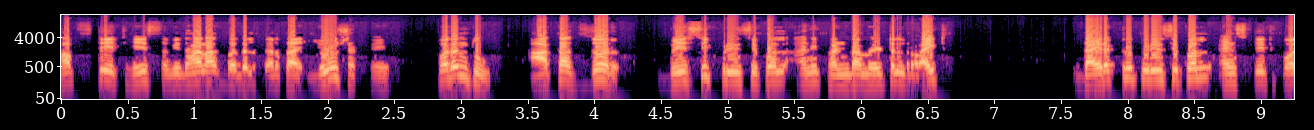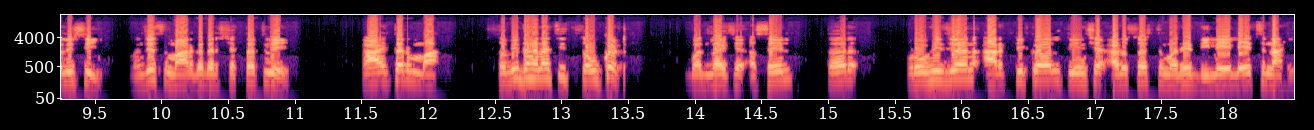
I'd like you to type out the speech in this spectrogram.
half state हे संविधानात बदल करता येऊ शकते. परंतु आता जर बेसिक प्रिन्सिपल आणि fundamental right directive principle and state policy म्हणजेच मार्गदर्शक तत्वे काय तर मा संविधानाची चौकट बदलायचे असेल तर प्रोव्हिजन आर्टिकल तीनशे अडुसष्टमध्ये दिलेलेच नाही.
